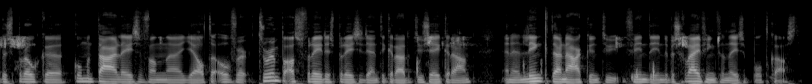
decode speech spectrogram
besproken commentaar lezen van Jelte over Trump als vredespresident. Ik raad het u zeker aan. En een link daarna kunt u vinden in de beschrijving van deze podcast.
